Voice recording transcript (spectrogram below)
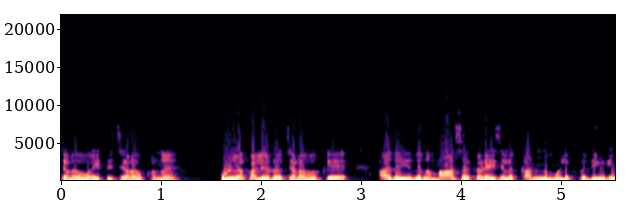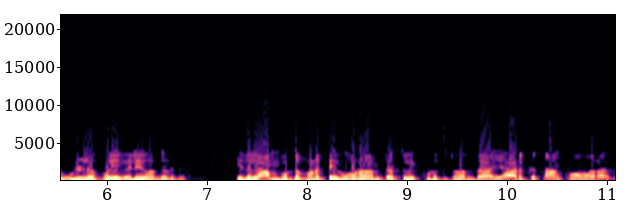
செலவு வயிற்று செலவுக்குன்னு உள்ள பள்ளியிட செலவுக்கு அது இதுன்னு மாத கடைசியில் கண்ணு மொழி பிதுங்கி உள்ளே போய் வெளியே வந்துடுது. இதில் அம்புட்டு பணத்தை ஒருவன்கிட்ட தூக்கி கொடுத்துட்டு வந்தால் யாருக்கு தான் கோவம் வராது.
